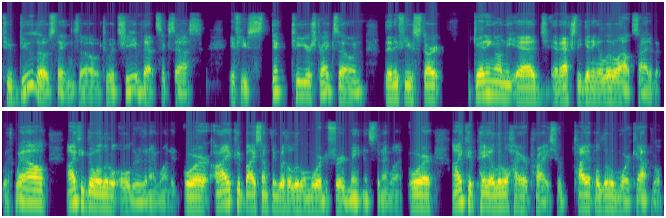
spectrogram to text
to do those things, though, to achieve that success if you stick to your strike zone than if you start getting on the edge and actually getting a little outside of it with, well, I could go a little older than I wanted, or I could buy something with a little more deferred maintenance than I want, or I could pay a little higher price or tie up a little more capital.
